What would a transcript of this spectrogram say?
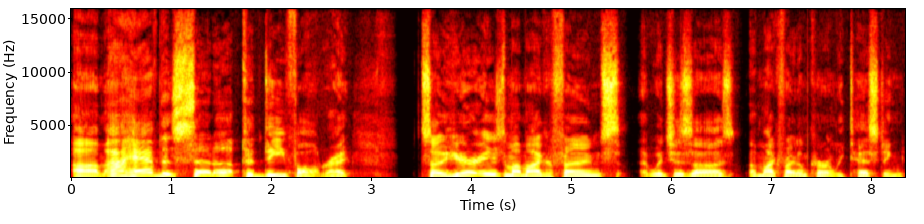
um, I have this set up to default, right? So here is my microphones, which is uh, a microphone I'm currently testing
